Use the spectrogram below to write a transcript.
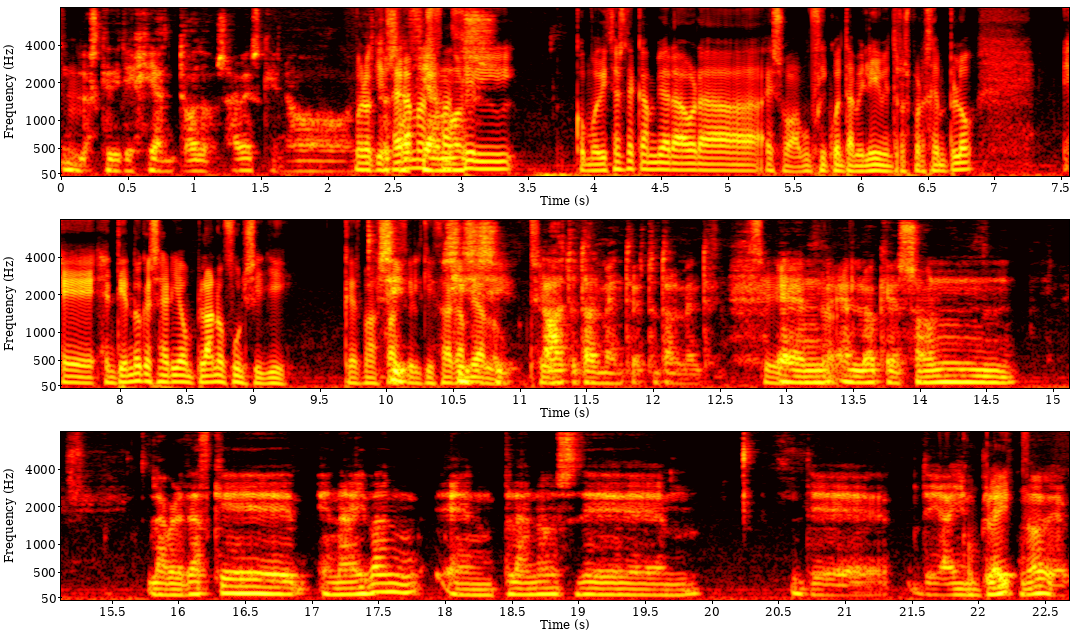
los que dirigían todo, ¿sabes? Que no... Bueno, quizá era más fácil, como dices de cambiar ahora eso a un 50 milímetros, por ejemplo, eh, entiendo que sería un plano full CG que es más fácil quizá cambiarlo. Sí, sí. Ah, totalmente, totalmente. En, lo que son... La verdad es que en Ivan, en planos de, de, de complete, ¿no? De,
